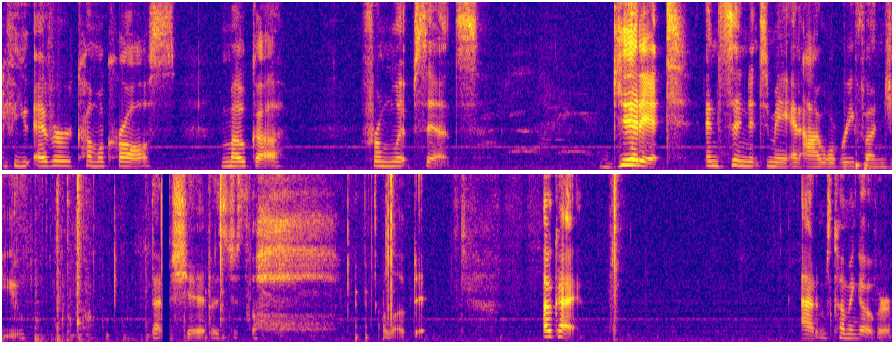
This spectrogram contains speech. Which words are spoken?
If you ever come across mocha from Lip Sense, get it and send it to me and I will refund you. That shit is just, oh, I loved it. Okay. Adam's coming over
